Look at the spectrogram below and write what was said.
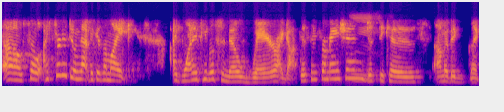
Oh, so I started doing that because I'm like, I wanted people to know where I got this information mm. just because I'm a big like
